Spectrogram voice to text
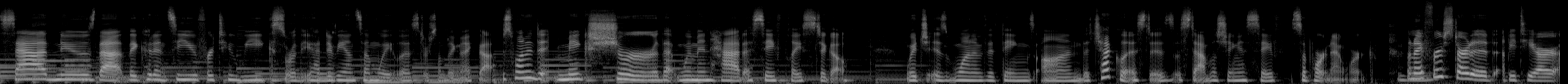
sad news that they couldn't see you for two weeks or that you had to be on some wait list or something like that. Just wanted to make sure that women had a safe place to go which is one of the things on the checklist is establishing a safe support network. Mm-hmm. When I mm-hmm. first started BTR,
